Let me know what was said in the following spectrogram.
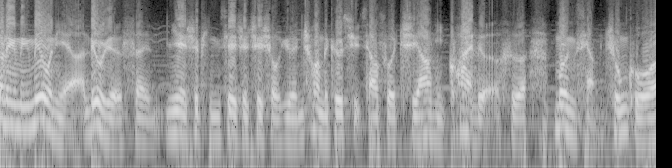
二零零六年啊，六月份，你也是凭借着这首原创的歌曲，叫做《只要你快乐》和《梦想中国》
